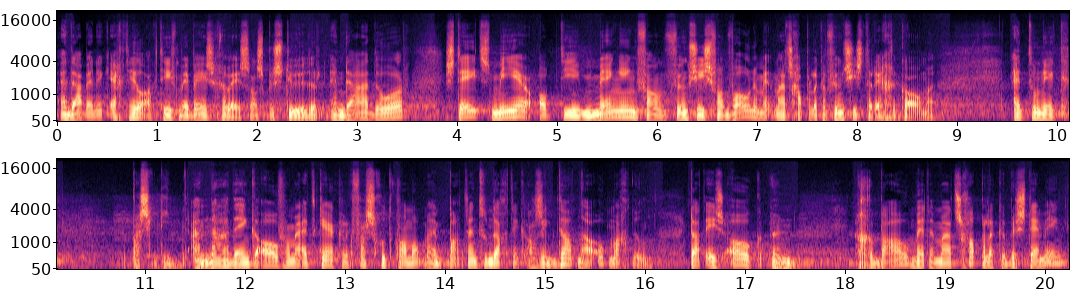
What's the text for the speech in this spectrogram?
En daar ben ik echt heel actief mee bezig geweest als bestuurder. En daardoor steeds meer op die menging van functies van wonen met maatschappelijke functies terechtgekomen. En toen ik, was ik niet aan nadenken over, maar het kerkelijk vastgoed kwam op mijn pad. En toen dacht ik, als ik dat nou ook mag doen. Dat is ook een gebouw met een maatschappelijke bestemming.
